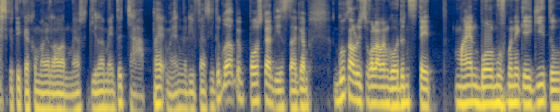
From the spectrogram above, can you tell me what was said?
Pas ketika kemarin lawan Mavs gila main itu capek main ngedefense itu. Gue sampai post kan di Instagram. Gue kalau disuruh lawan Golden State main ball movementnya kayak gitu.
